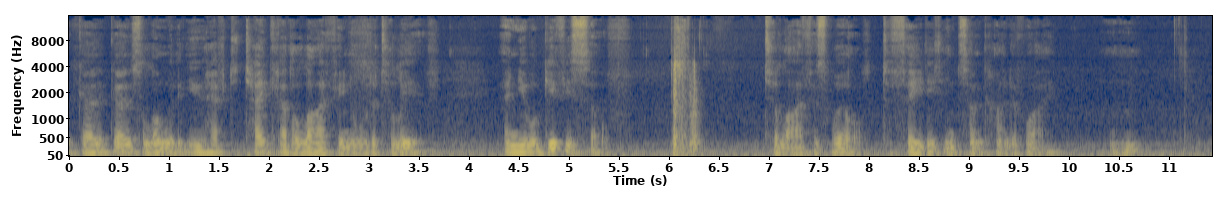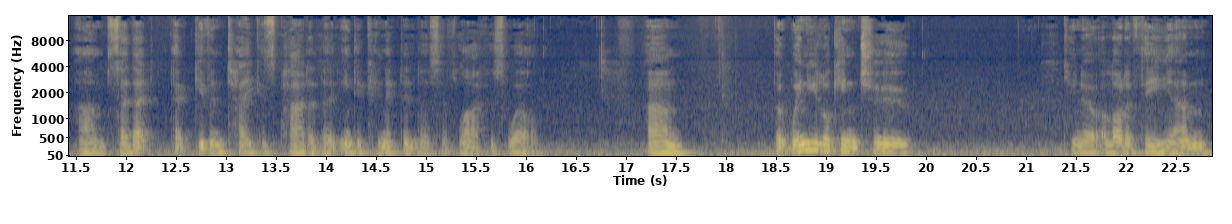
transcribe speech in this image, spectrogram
It, go, goes along with it. You have to take other life in order to live. And you will give yourself to life as well, to feed it in some kind of way. Mm-hmm. Um, so that, that give and take is part of the interconnectedness of life as well. Um, but when you look into, you know, a lot of the um,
